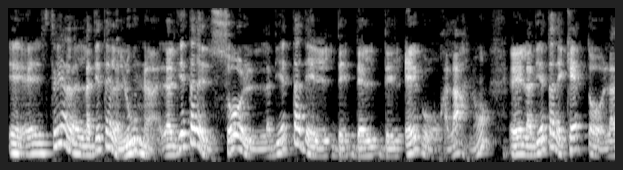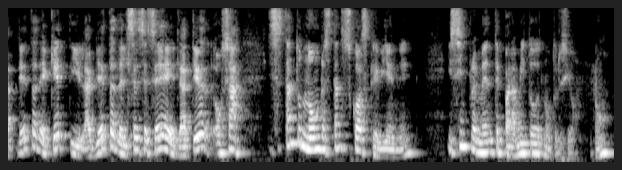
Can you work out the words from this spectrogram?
Eh, estoy a la, dieta de la luna, la dieta del sol, la dieta del, del, ego, ojalá, ¿no? Eh, la dieta de keto, la dieta de keti, la dieta del CCC, la dieta, o sea, dices tantos nombres, tantas cosas que vienen y simplemente para mí todo es nutrición, ¿no?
